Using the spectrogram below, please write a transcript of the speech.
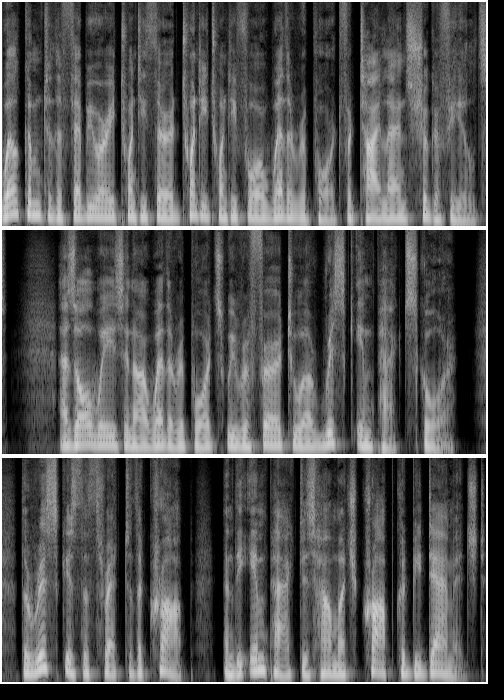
Welcome to the February 23, 2024 weather report for Thailand's sugar fields. As always in our weather reports, we refer to a risk impact score. The risk is the threat to the crop, and the impact is how much crop could be damaged.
